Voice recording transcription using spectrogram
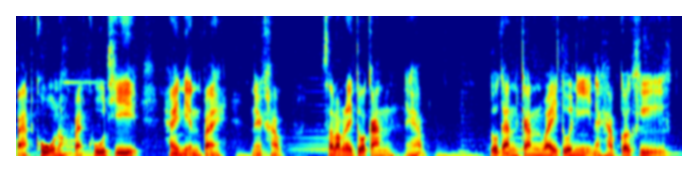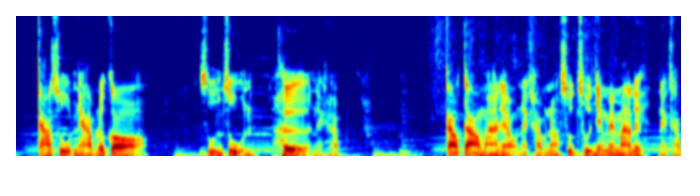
8 คู่เนาะ8คู่ที่ให้เน้นไปนะครับสำหรับในตัวกันนะครับ ตัวกันกันไว้ตัวนี้นะครับก็คือ 90 นะครับ แล้วก็ 00 เฮอนะครับ 99 มาแล้วนะครับเนาะ00 ยังไม่มาเลยนะครับ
